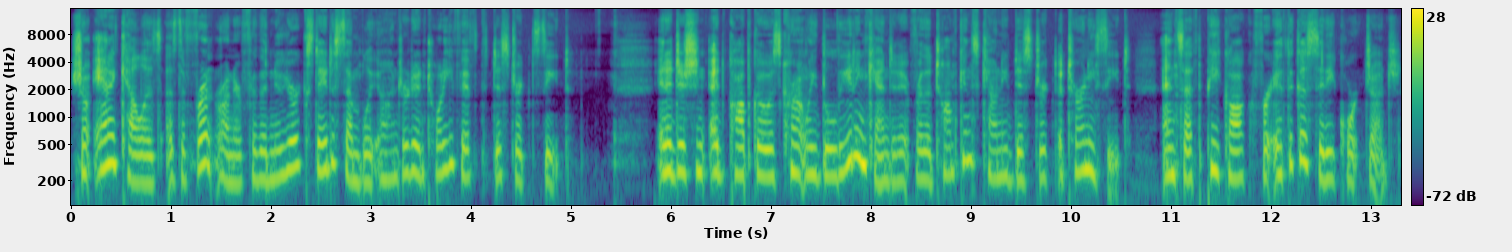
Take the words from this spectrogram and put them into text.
show Anna Kelles as the frontrunner for the New York State Assembly 125th District seat. In addition, Ed Kopko is currently the leading candidate for the Tompkins County District Attorney seat, and Seth Peacock for Ithaca City Court Judge.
